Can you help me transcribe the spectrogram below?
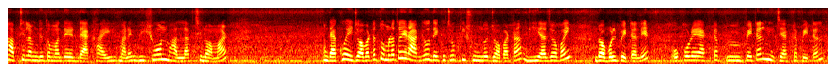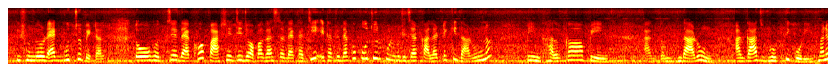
ভাবছিলাম যে তোমাদের দেখাই মানে ভীষণ ভালো লাগছিল আমার। দেখো এই জবাটা তোমরা তো এর আগেও দেখেছ, কি সুন্দর জবাটা, ঘিয়া জবাই ডবল পেটালের। ওপরে একটা পেটাল, নিচে একটা পেটাল, কি সুন্দর, একগুচ্ছ পেটাল। তো হচ্ছে দেখো পাশের যে জবা গাছটা দেখাচ্ছি, এটাতে দেখো প্রচুর ফুল ফুটেছে আর কালারটা কি দারুণ না? পিঙ্ক হালকা পিঙ্ক একদম দারুণ। আর গাছ ভর্তি করি। মানে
